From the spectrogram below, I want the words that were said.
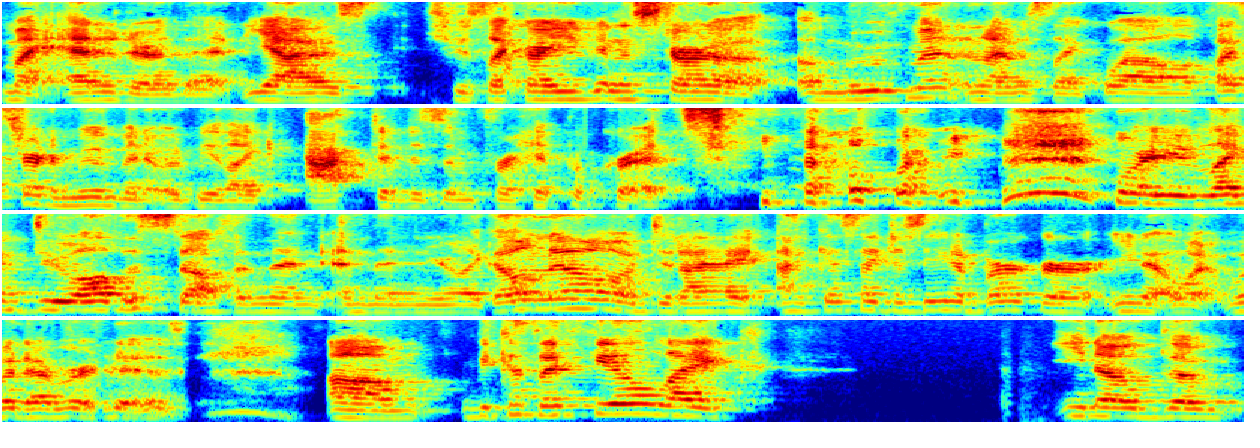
my editor that yeah i was she was like are you going to start a, a, movement? And i was like well if i start a movement it would be like activism for hypocrites you know where you, where you like do all this stuff and then and then you're like oh no did i i guess i just ate a burger you know whatever it is. Um, because i feel like you know the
